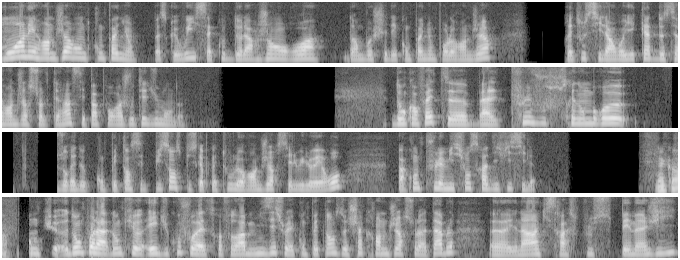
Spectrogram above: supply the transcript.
moins les rangers ont de compagnons. Parce que oui, ça coûte de l'argent au roi d'embaucher des compagnons pour le ranger. Après tout, s'il a envoyé 4 de ses rangers sur le terrain, c'est pas pour ajouter du monde. Donc en fait, euh, bah, plus vous serez nombreux, vous aurez de compétences et de puissance, puisqu'après tout, le ranger, c'est lui le héros. Par contre, plus la mission sera difficile. D'accord. Donc, euh, donc voilà, donc, euh, et du coup, il faudra miser sur les compétences de chaque ranger sur la table. Euh, Il y en a un qui sera plus spé magie,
